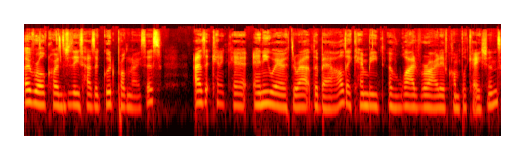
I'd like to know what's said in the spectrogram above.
Overall, Crohn's disease has a good prognosis. As it can occur anywhere throughout the bowel, there can be a wide variety of complications,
